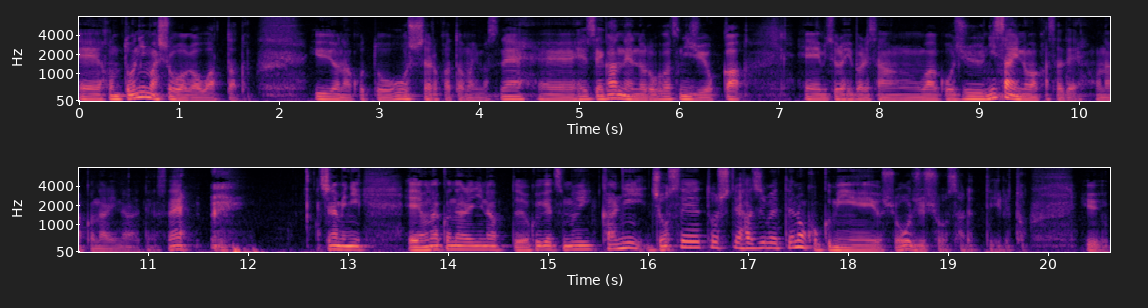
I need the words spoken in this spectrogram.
えー本当にま昭和が終わったというようなことをおっしゃる方もいますね。えー平成元年の6月24日、えー美空ひばりさんは52歳の若さでお亡くなりになられてるんですね。ちなみに、えーお亡くなりになった翌月6日に女性として初めての国民栄誉賞を受賞されているという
